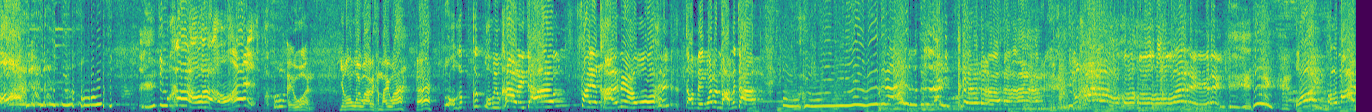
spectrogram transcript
โอ้ยหิวข้าวอะโอ้ยไอ้อ้วนอย่าร้องโวยวายไปทำไมวะฮะโอ้ก็ก็ผมหิวข้าวเลยจ้าไส้จะขาดแล้วเนี่ยโอ้ยจับเด็กไว้มันบาปมันจ้า หิวข้าวโอ้ยโอ้ยทรมาน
